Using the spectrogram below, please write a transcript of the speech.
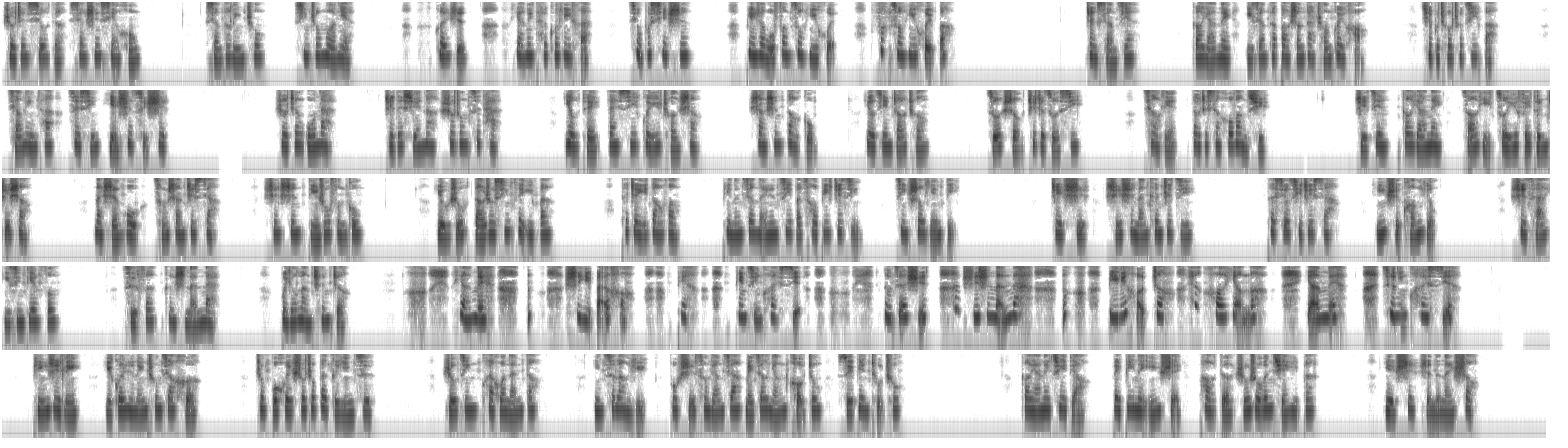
若真羞得香身现红，想到林冲，心中默念：“官人，衙内太过厉害，就不现身，便让我放纵一回，放纵一回吧。”正想间，高衙内已将他抱上大床跪好，却不抽出鸡巴，强令他自行掩饰此事。若真无奈。只得学那书中姿态，右腿单膝跪于床上，上身倒拱，右肩着床，左手支着左膝，俏脸倒着向后望去。只见高衙内早已坐于肥臀之上，那神物从上至下，深深顶入凤宫，有如导入心肺一般。他这一道望。便能将男人鸡巴操逼之景尽收眼底。这事实是难堪之极。他羞气之下，饮水狂涌。适才已经巅峰，此番更是难耐，不由浪嗔着：“ 衙内，事已摆好，便便请快些。奴家是实是难耐。”比例好胀，好痒啊！衙内，求您快些。平日里与官人林冲交合，终不会说出半个淫字。如今快活难当，淫词浪语不时从梁家美娇娘口中随便吐出。高衙内巨屌被逼内饮水泡得如入温泉一般，也是忍得难受。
